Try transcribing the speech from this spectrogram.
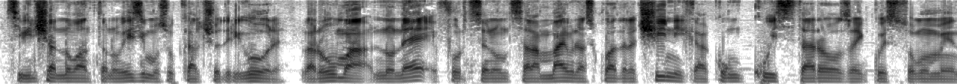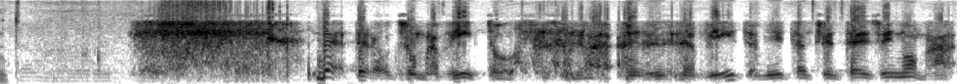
si vince al 99esimo su calcio di rigore. La Roma non è e forse non sarà mai una squadra cinica con questa rosa in questo momento. Beh, però insomma ha vinto, ha vinto, ha vinto al centesimo, ma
